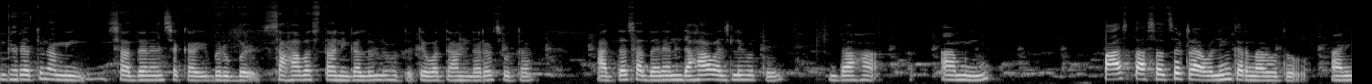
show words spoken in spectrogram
घरातून आम्ही साधारण सकाळी बरोबर सहा वाजता निघालेलो होतो तेव्हा तर अंधारच होता. आता साधारण दहा वाजले होते. दहा आम्ही पाच तासाचं ट्रॅव्हलिंग करणार होतो. आणि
